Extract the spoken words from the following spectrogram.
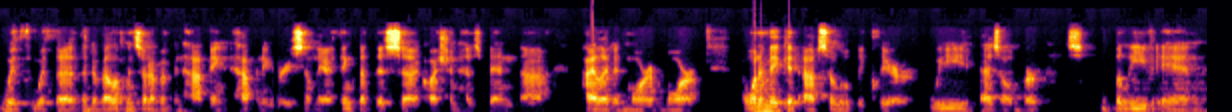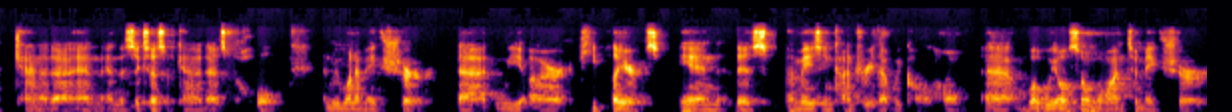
with with the, the developments that have been happening happening recently. I think that this uh, question has been uh, highlighted more and more. I want to make it absolutely clear: we as Albertans believe in Canada and and the success of Canada as a whole, and we want to make sure that we are key players in this amazing country that we call home. Uh, what we also want to make sure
